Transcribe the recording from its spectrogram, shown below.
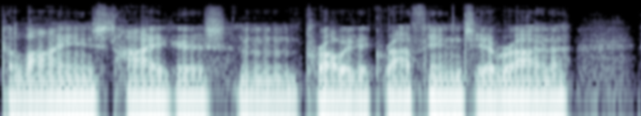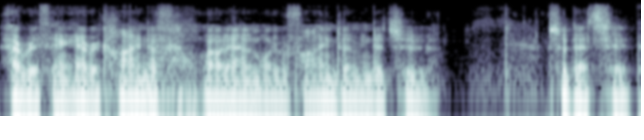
The lions, tigers, mm, probably griffin, zebra, you know, everything, every kind of wild animal you find them in the zoo. So that's it.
